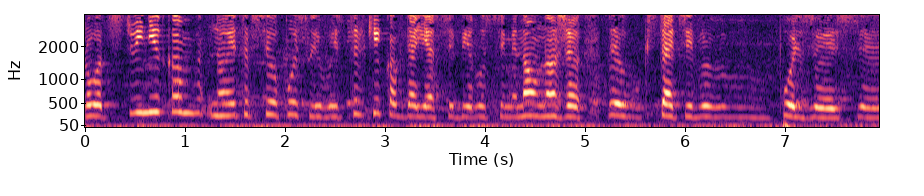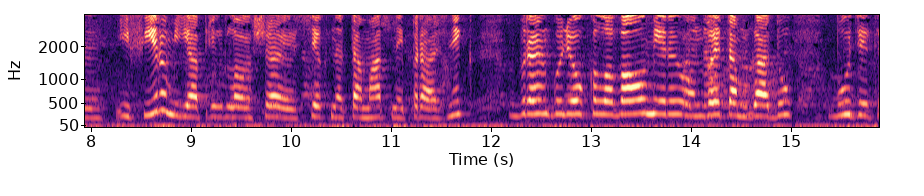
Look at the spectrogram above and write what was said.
родственникам, но это все после выставки, когда я соберу семена. У нас же, э, кстати, пользуясь э, эфиром, я приглашаю всех на томатный праздник в Бренгуле около Валмеры. Он в этом году будет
